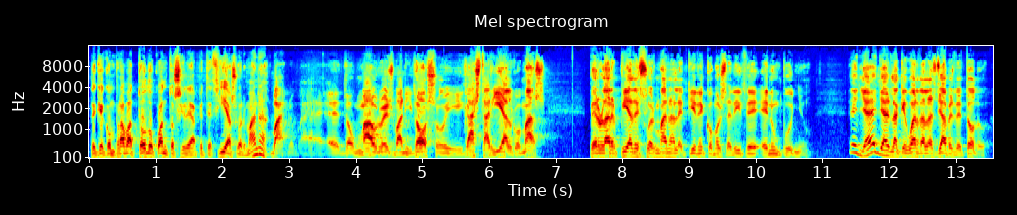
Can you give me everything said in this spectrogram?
de que compraba todo cuanto se le apetecía a su hermana. Bueno, eh, don Mauro es vanidoso y gastaría algo más. Pero la arpía de su hermana le tiene, como se dice, en un puño. Ella, ella es la que guarda las llaves de todo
